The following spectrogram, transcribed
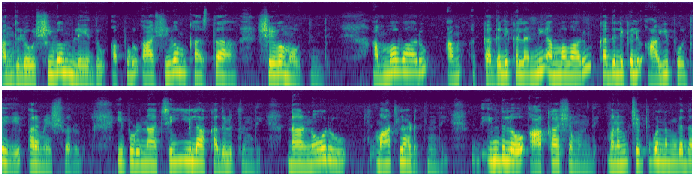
అందులో శివం లేదు. అప్పుడు ఆ శివం కాస్త శివం అవుతుంది అమ్మవారు కదలికలన్నీ అమ్మవారు కదలికలు ఆగిపోతే పరమేశ్వరుడు. ఇప్పుడు నా చెయ్యి ఇలా కదులుతుంది నా నోరు మాట్లాడుతుంది ఇందులో ఆకాశం ఉంది. మనం చెప్పుకున్నాం కదా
